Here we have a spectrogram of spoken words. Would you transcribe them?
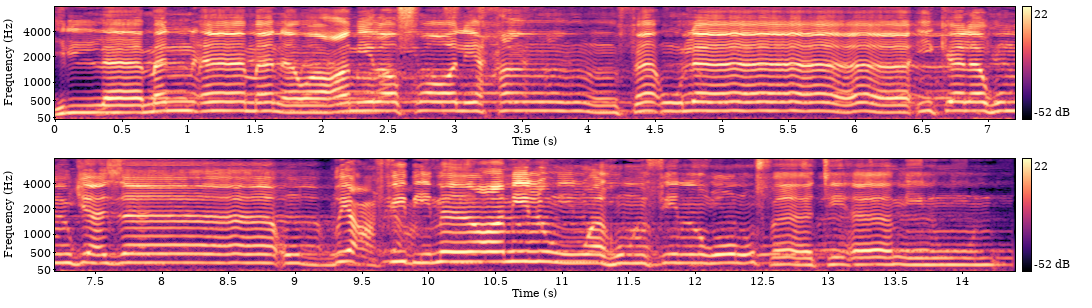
إلا من آمن وعمل صالحا فأولئك لهم جزاء الضعف بما عملوا وهم في الغرفات آمنون.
